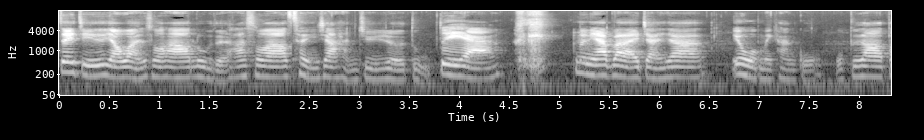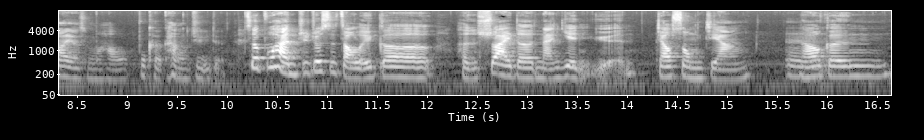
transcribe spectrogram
这一集是姚婉说他要录的，他说要蹭一下韩剧热度。对呀、那你要不要来讲一下？因为我没看过，我不知道到底有什么好不可抗拒的。这部韩剧就是找了一个很帅的男演员，叫宋江。然后跟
